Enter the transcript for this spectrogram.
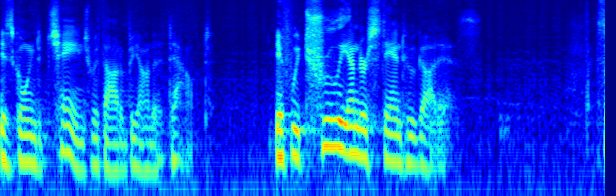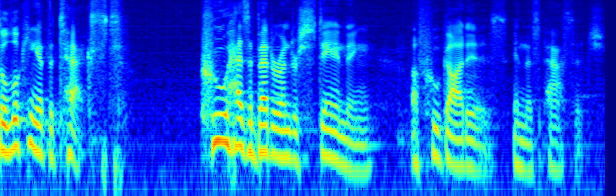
is going to change without a beyond a doubt. If we truly understand who God is. So, looking at the text, who has a better understanding of who God is in this passage.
